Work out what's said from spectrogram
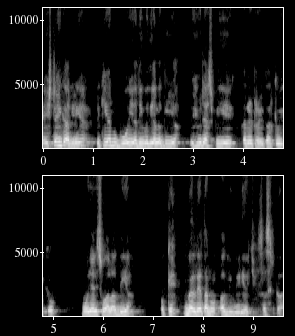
ਟੇਸਟ ਹੀ ਕਰ ਲਿਆ ਟਿੱਕੀਆਂ ਨੂੰ ਬਹੁਤ ਜ਼ਿਆਦਾ ਵਧੀਆ ਲੱਗੀ ਆ। ਤੁਸੀਂ ਵੀ ਰੈਸਪੀ ਇਹ ਘਰੇ ਟਰਾਈ ਕਰਕੇ ਵੇਖਿਓ। ਬਹੁਤ ਜ਼ਿਆਦਾ ਸਵਾਦ ਆਉਂਦੀ ਆ। ਓਕੇ ਮਿਲਦੇ ਆ ਤੁਹਾਨੂੰ ਅਗਲੀ ਵੀਡੀਓ 'ਚ। ਸਤਿ ਸ਼੍ਰੀ ਅਕਾਲ।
